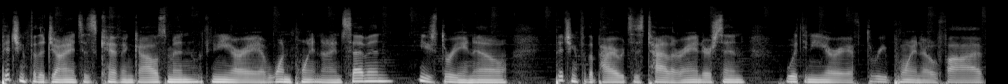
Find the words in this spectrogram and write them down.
Pitching for the Giants is Kevin Gausman with an ERA of 1.97. He's 3 and 0. Pitching for the Pirates is Tyler Anderson with an ERA of 3.05.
